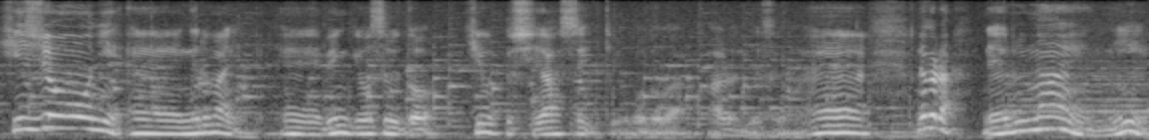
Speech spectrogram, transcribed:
非常に、えー寝る前に、えー勉強すると記憶しやすいっていうことがあるんですよね。だから寝る前に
